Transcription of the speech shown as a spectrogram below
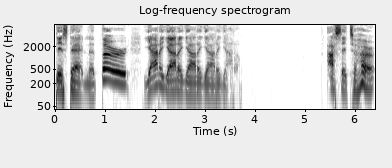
This, that, and the third. Yada, yada, yada, yada, yada. I said to her,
